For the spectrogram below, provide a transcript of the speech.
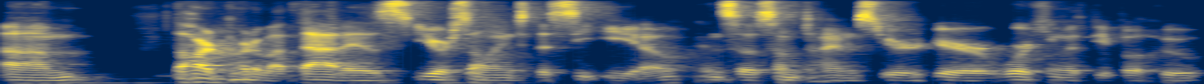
Um, the hard part about that is you're selling to the CEO. And so sometimes you're you're working with people who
